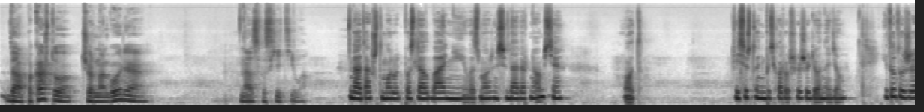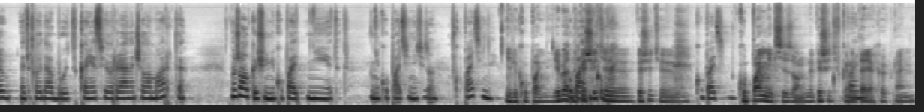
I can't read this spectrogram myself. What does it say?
Да, пока что Черногория нас восхитила. Да, так что, может быть, после Албании, возможно, сюда вернемся. Вот. Если что-нибудь хорошее жилье найдем. И тут уже это когда будет конец февраля, начало марта. Ну, жалко еще не купать, не этот, не купательный сезон. Купательный? Или купальный. Ребят, купальный, напишите, купальный. пишите. Купательный. Купальник сезон. Напишите в комментариях, как правильно.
